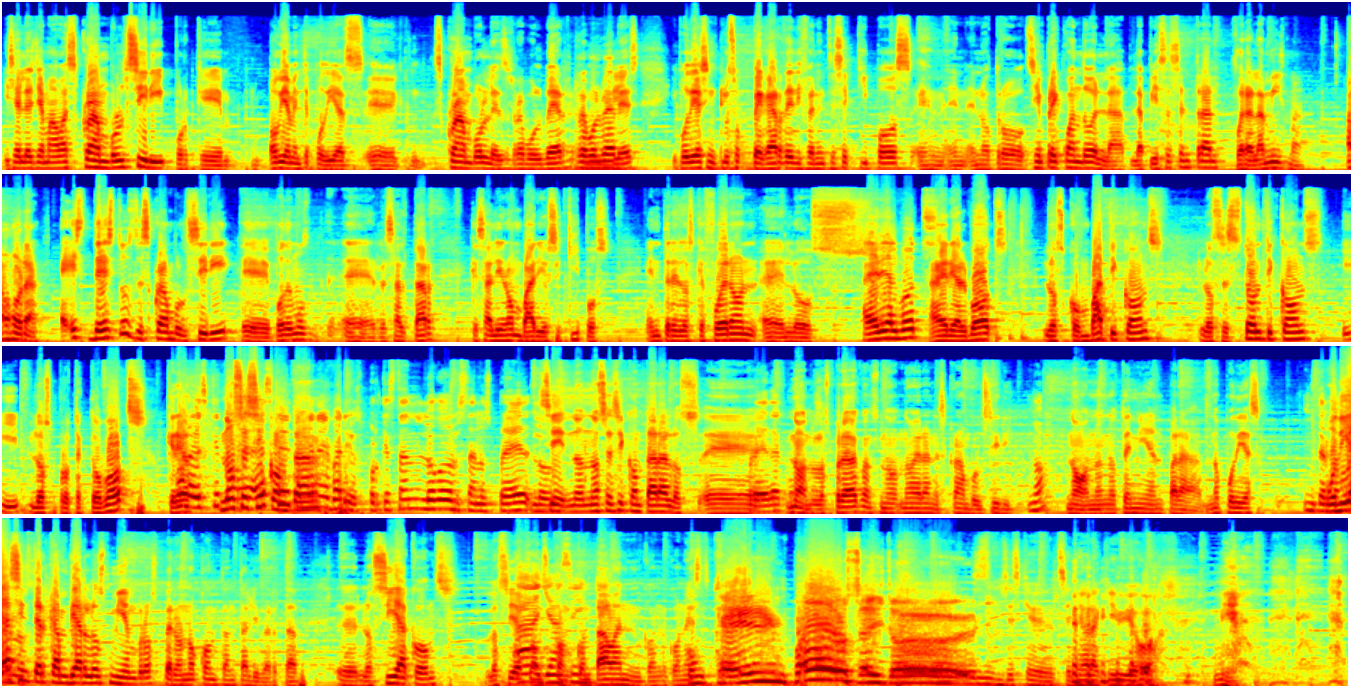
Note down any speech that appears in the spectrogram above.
Y se les llamaba Scramble City porque obviamente podías... eh, scramble es revolver, Revolver. en inglés. Y podías incluso pegar de diferentes equipos en, en- en otro... Siempre y cuando la, la pieza central fuera la misma. Ahora, es, de estos de Scramble City eh, podemos eh, resaltar que salieron varios equipos. Entre los que fueron eh, los... Aerial Bots. Aerial Bots, los Combaticons, los Stunticons y los Protectobots. Creo. Bueno, es que no sé también- si contar. hay varios, porque están luego están los pre, los Sí, no, no sé si contar a los. eh, Predacons. no, no, los Predacons no, no eran Scramble City. ¿no? No, no, no tenían para. No podías. Intercambiarlos. Podías intercambiar los miembros, pero no con tanta libertad. Eh, los Siacons. Los Siacons Ah, ya, con- sí. contaban con, con ¿Con esto. qué Poseidon? Si es que el señor aquí vio. vio,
